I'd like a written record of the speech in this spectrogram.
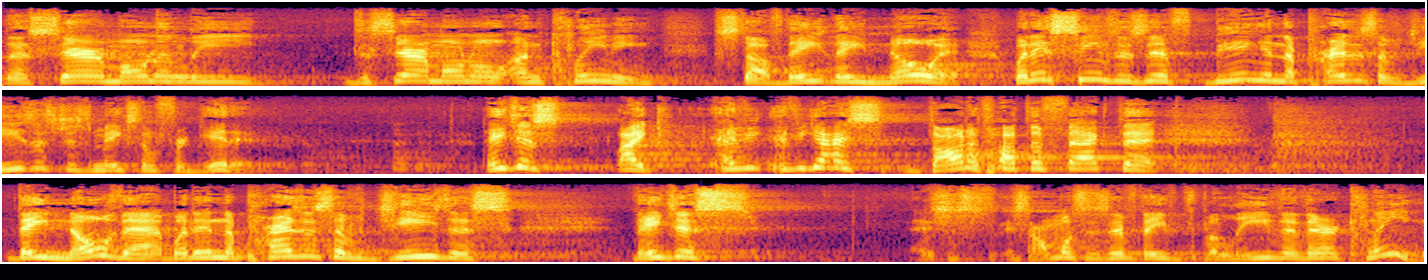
the ceremonially the ceremonial uncleaning stuff. They they know it. But it seems as if being in the presence of Jesus just makes them forget it. They just, like, have you, have you guys thought about the fact that they know that, but in the presence of Jesus, they just, it's just, it's almost as if they believe that they're clean.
